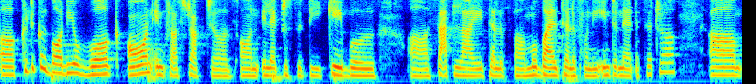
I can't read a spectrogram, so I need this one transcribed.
a critical body of work on infrastructures, on electricity, cable, uh, satellite, tele uh, mobile telephony, internet, etc., um,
